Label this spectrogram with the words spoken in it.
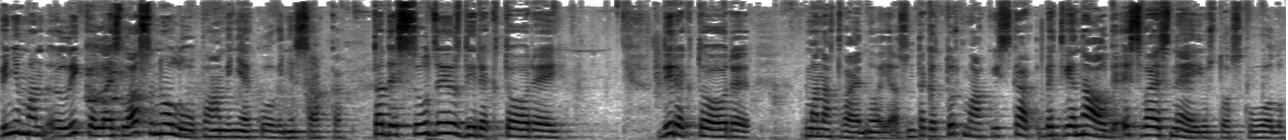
Viņa man lika, lai es lasu no lūpām viņai, ko viņa saka. Tad es sūdzēju direktorei. Direktore man atvainojās, un tagad turpmāk viss kārtībā, bet vienalga es vairs neeju uz to skolu.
